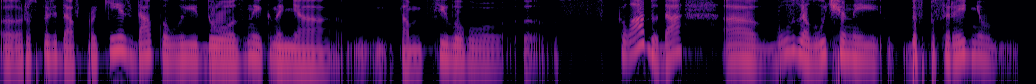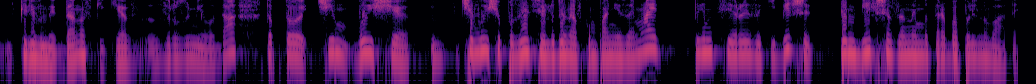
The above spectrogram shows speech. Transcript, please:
розповідав про кейс, да, коли до зникнення там цілого е, складу да, був залучений безпосередньо керівник, да, наскільки я зрозуміла. Да? Тобто, чим вище, чим вищу позицію людина в компанії займає, тим ці ризики більше, тим більше за ними треба пильнувати.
